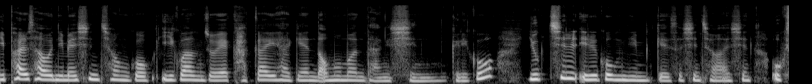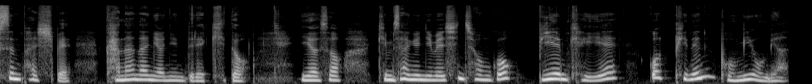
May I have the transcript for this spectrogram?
2845님의 신청곡 이광조의 가까이 하기엔 너무 먼 당신 그리고 6710님께서 신청하신 옥슨 80의 가난한 연인들의 기도. 이어서 김상윤님의 신청곡 BMK의 꽃 피는 봄이 오면.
